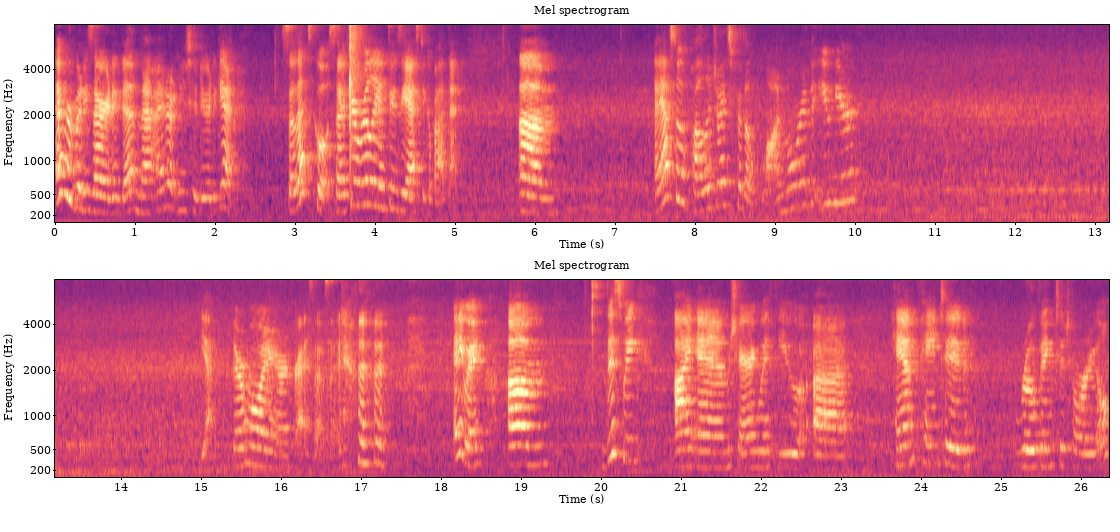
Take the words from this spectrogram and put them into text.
everybody's already done that, I don't need to do it again. So that's cool. So I feel really enthusiastic about that. Um, I also apologize for the lawnmower that you hear. Yeah, they're mowing our grass outside. anyway, um, this week I am sharing with you a hand-painted roving tutorial.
